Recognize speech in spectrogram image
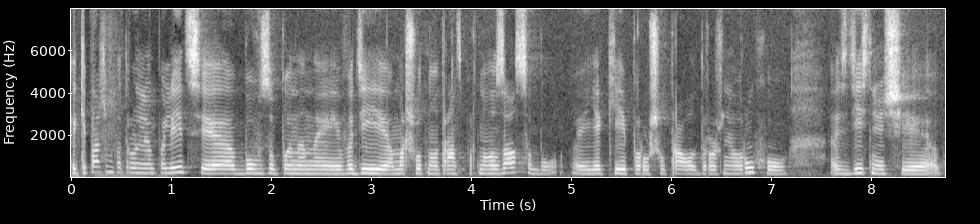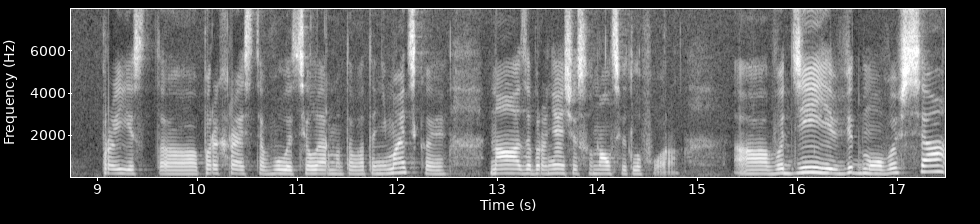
Екіпажем патрульної поліції був зупинений водій маршрутного транспортного засобу, який порушив правила дорожнього руху, здійснюючи проїзд е, перехрестя вулиці Лермонтова та Німецької на забороняючий сигнал світлофора. Е, Водій відмовився,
